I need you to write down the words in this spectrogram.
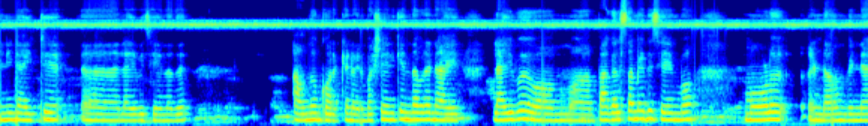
ഇനി നൈറ്റ് ലൈവ് ചെയ്യുന്നത് അതൊന്നും കുറയ്ക്കേണ്ടി വരും. പക്ഷേ എനിക്ക് എന്താ പറയുക ലൈവ് പകൽ സമയത്ത് ചെയ്യുമ്പോൾ മോൾ ഉണ്ടാവും. പിന്നെ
